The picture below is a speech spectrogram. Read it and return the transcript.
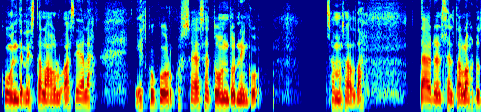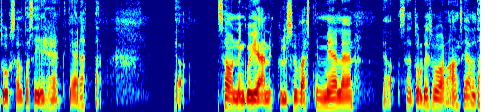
kuuntelin sitä laulua siellä itkukurkussa ja se tuntui niin kuin semmoiselta täydelliseltä lohdutukselta siihen hetkeen, että ja se on niin kuin jäänyt kyllä syvästi mieleen ja se tuli suoraan sieltä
